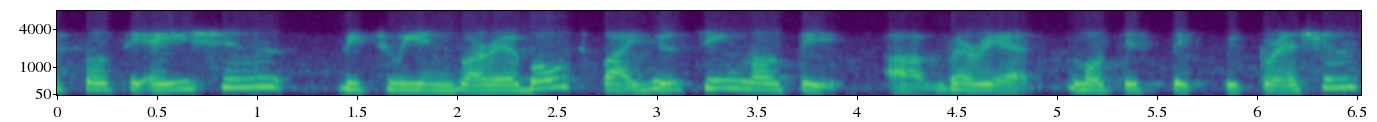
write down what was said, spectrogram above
association between variables by using multi-variate uh, logistic regression,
